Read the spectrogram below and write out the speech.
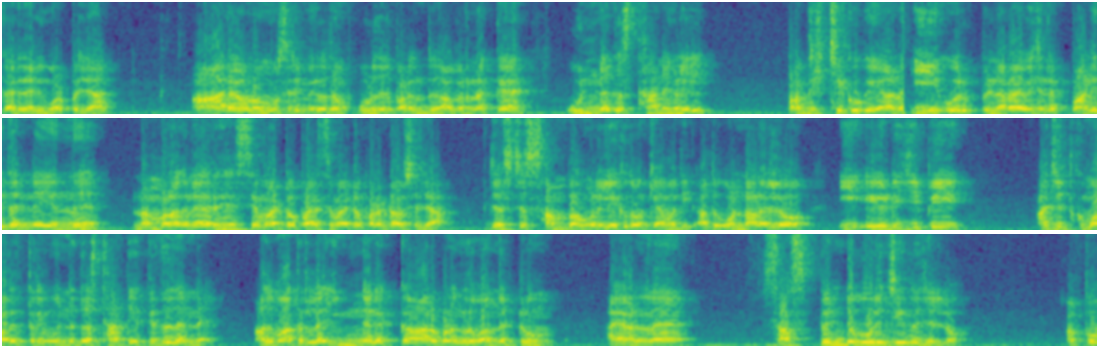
കരുതാലും കുഴപ്പമില്ല. ആരാണോ മുസ്ലിം വിരോധം കൂടുതൽ പറയുന്നത് അവരിനൊക്കെ ഉന്നത സ്ഥാനങ്ങളിൽ പ്രതിഷ്ഠിക്കുകയാണ് ഈ ഒരു പിണറായി വിജയന്റെ പണി തന്നെ എന്ന് നമ്മളങ്ങനെ രഹസ്യമായിട്ടോ പരസ്യമായിട്ടോ പറയേണ്ട ആവശ്യമില്ല. ജസ്റ്റ് സംഭവങ്ങളിലേക്ക് നോക്കിയാൽ മതി. അതുകൊണ്ടാണല്ലോ ഈ A D G P Ajith Kumar ഇത്രയും ഉന്നത സ്ഥാനത്ത് എത്തിയത് തന്നെ. അതുമാത്രമല്ല ഇങ്ങനെയൊക്കെ ആരോപണങ്ങൾ വന്നിട്ടും അയാളിനെ സസ്പെൻഡ് പോലും ചെയ്യുന്നില്ലല്ലോ. അപ്പോൾ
